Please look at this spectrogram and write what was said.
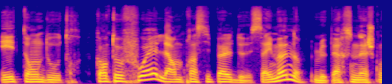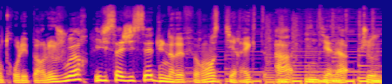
et tant d'autres. Quant au fouet, l'arme principale de Simon, le personnage contrôlé par le joueur, il s'agissait d'une référence directe à Indiana Jones.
